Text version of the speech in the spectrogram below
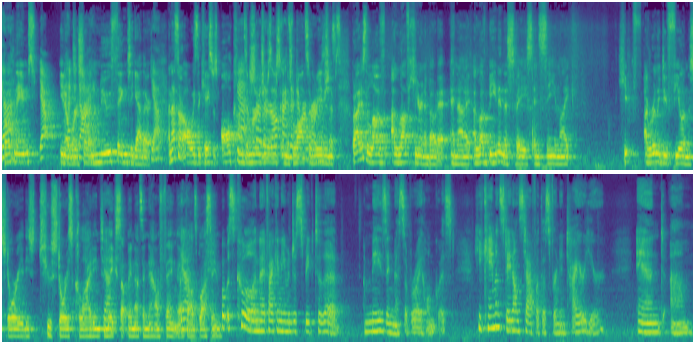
Yeah. both names Yep. you know Had we're sort of a new thing together Yeah. and that's not always the case there's all kinds Yeah, of sure, mergers there's all and there's of lots of reasons but i just love i love hearing about it and i, I love being in this space and seeing like he, I really do feel in the story these two stories colliding to Yeah. make something that's a now thing that Yeah. God's blessing. What was cool, and if I can even just speak to the amazingness of Roy Holmquist, he came and stayed on staff with us for an entire year and um,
